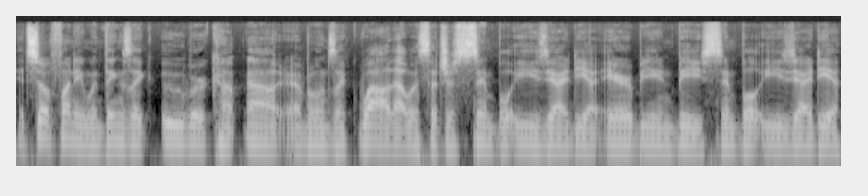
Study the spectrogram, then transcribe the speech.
it's so funny when things like uber come out everyone's like wow that was such a simple easy idea. Airbnb simple easy idea.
